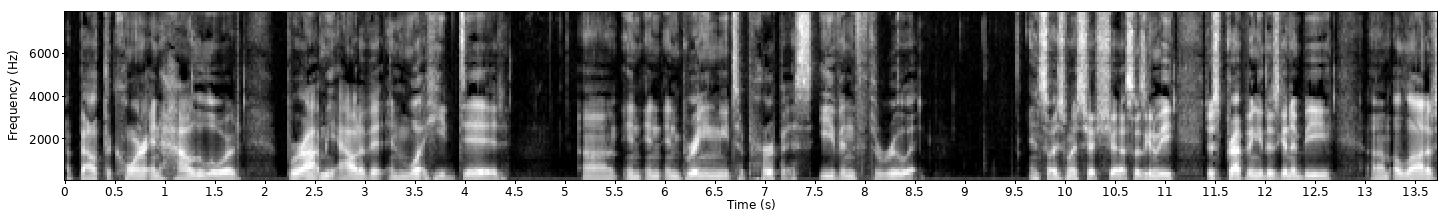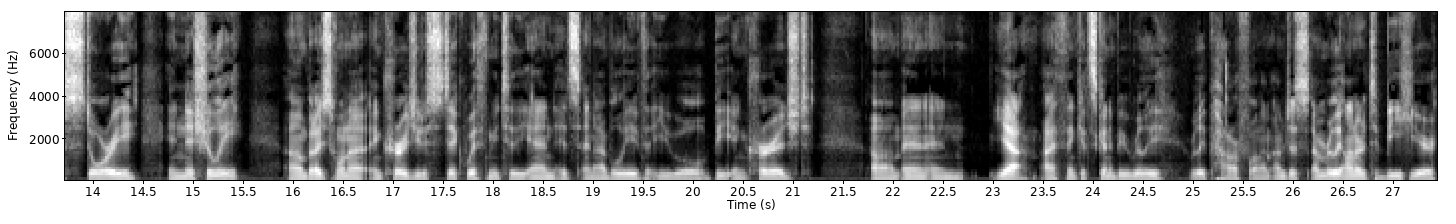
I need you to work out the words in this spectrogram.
about the corner and how the Lord brought me out of it and what He did um, in, in, in bringing me to purpose, even through it. And so I just want to share that. So it's going to be just prepping you. There's going to be um, a lot of story initially, um, but I just want to encourage you to stick with me to the end. It's and I believe that you will be encouraged um, and and yeah, I think it's going to be really really powerful. And I'm, I'm just I'm really honored to be here.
